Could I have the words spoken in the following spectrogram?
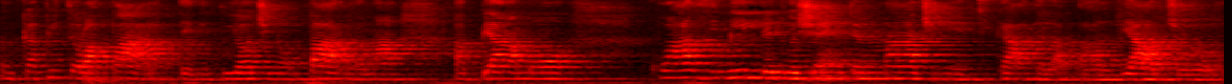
un capitolo a parte di cui oggi non parlo, ma abbiamo quasi 1200 immagini dedicate al viaggio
